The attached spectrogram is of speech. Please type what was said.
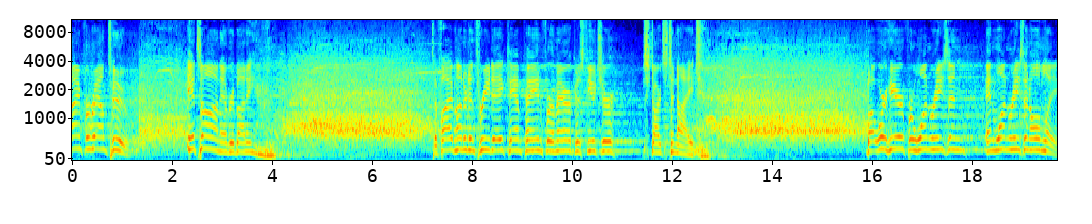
Time for round two. It's on, everybody. The 503 day campaign for America's future starts tonight. But we're here for one reason and one reason only.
